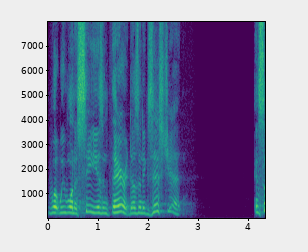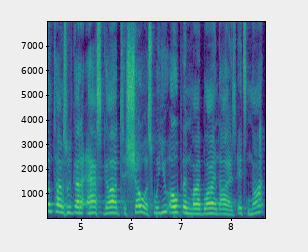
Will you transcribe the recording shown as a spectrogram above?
what we want to see isn't there, it doesn't exist yet. And sometimes we've got to ask God to show us, Will you open my blind eyes? It's not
